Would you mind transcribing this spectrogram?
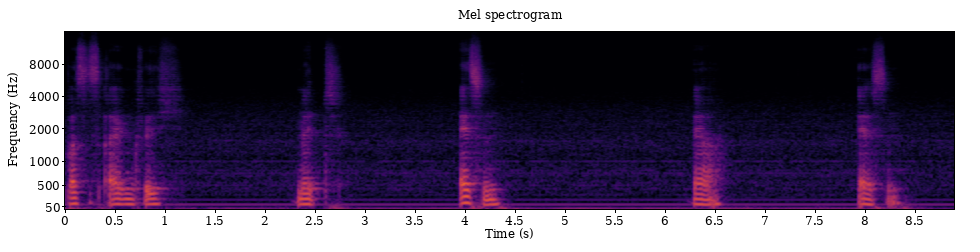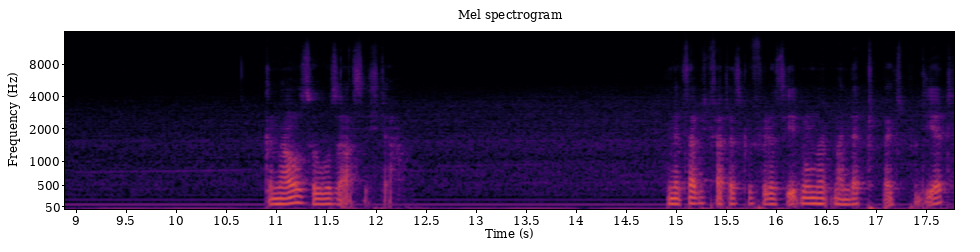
was ist eigentlich mit Essen. Ja. Essen. Genau so saß ich da. Und jetzt habe ich gerade das Gefühl, dass jeden Moment mein Laptop explodiert.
